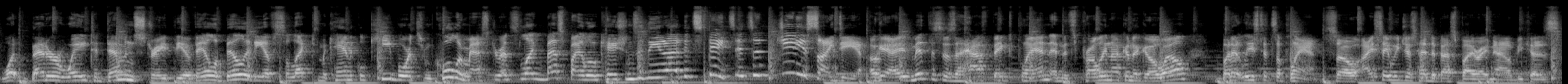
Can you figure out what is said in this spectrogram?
What better way to demonstrate the availability of select mechanical keyboards from Cooler Master at select Best Buy locations in the United States? It's a genius idea! Okay, I admit this is a half-baked plan and it's probably not gonna go well, but at least it's a plan. So I say we just head to Best Buy right now because,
